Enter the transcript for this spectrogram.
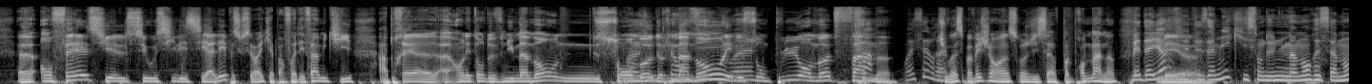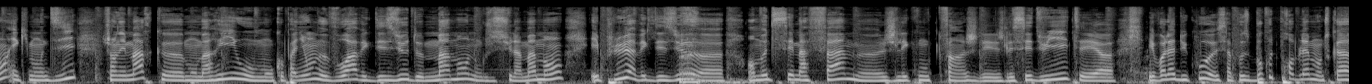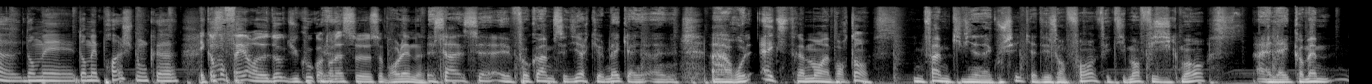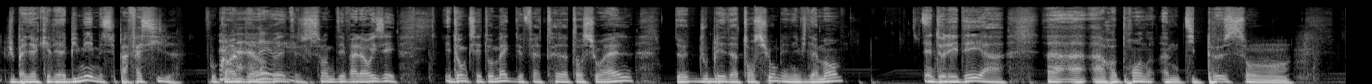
en fait, si elle s'est aussi laissée aller, parce que c'est vrai qu'il y a parfois des femmes qui après, en étant devenues maman, maman sont en Ouais, mode maman et ne sont plus en mode femme. Ouais, c'est vrai. Tu vois, c'est pas méchant, hein, ce que je dis ça, faut pas le prendre mal. Hein. Mais d'ailleurs, j'ai euh, des amis qui sont devenus mamans récemment et qui m'ont dit j'en ai marre que mon mari ou mon compagnon me voit avec des yeux de maman, donc je suis la maman, et plus avec des yeux euh, en mode c'est ma femme, euh, je l'ai con- enfin je l'ai je l'ai séduite et euh, et voilà du coup ça pose beaucoup de problèmes en tout cas dans mes dans mes proches donc euh, Et comment faire, euh, Doc, du coup, quand on a ce, ce problème? Ça, il faut quand même se dire que le mec a, un- a un rôle extrêmement important. Une femme qui vient d'accoucher, qui a des enfants, effectivement, physiquement, elle est quand même, je vais pas dire qu'elle est abîmée, mais c'est pas facile. Faut quand Ah même bien oui, reconnaître, oui. elles se sentent dévalorisées. Et donc, c'est au mec de faire très attention à elle, de doubler d'attention, bien évidemment, et de l'aider à- à reprendre un petit peu son,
